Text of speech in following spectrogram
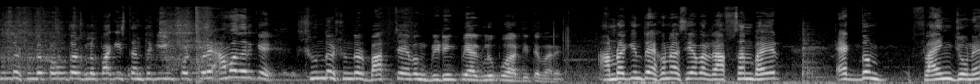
সুন্দর সুন্দর কবুতরগুলো পাকিস্তান থেকে ইম্পোর্ট করে আমাদেরকে সুন্দর সুন্দর বাচ্চা এবং ব্রিডিং পেয়ারগুলো উপহার দিতে পারে। আমরা কিন্তু এখন আসি আবার রাফসান ভাইয়ের একদম ফ্লাইং জোনে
